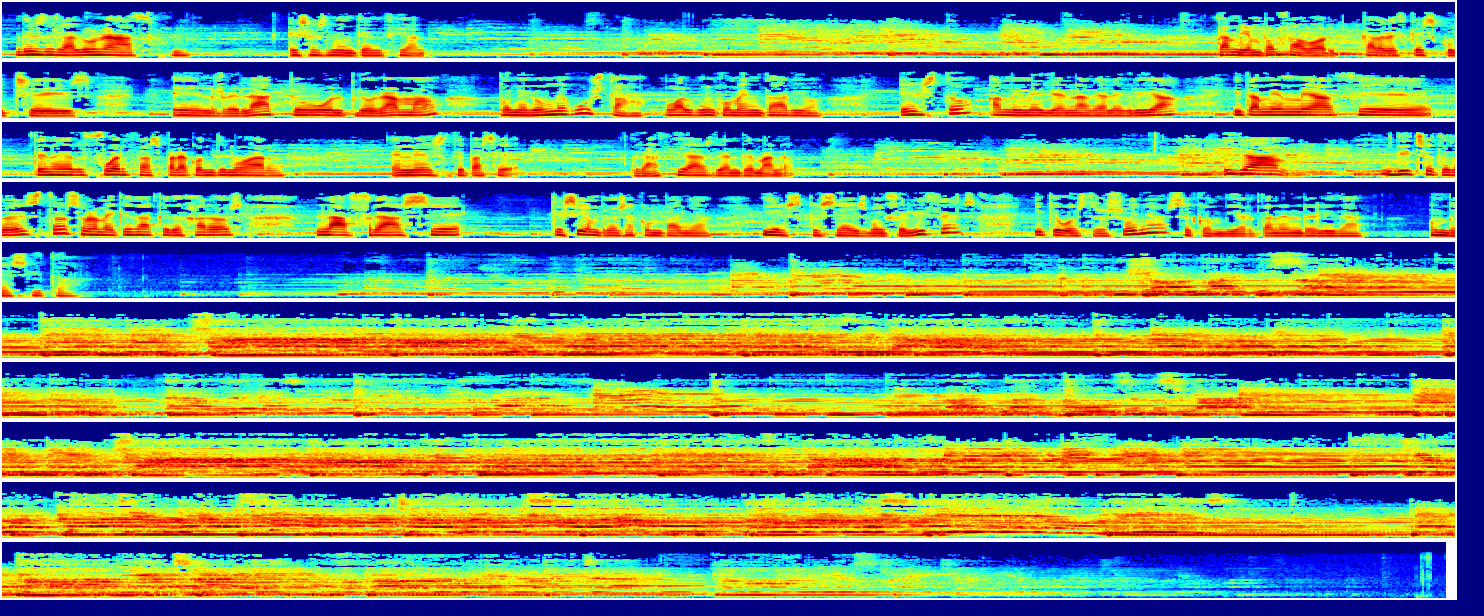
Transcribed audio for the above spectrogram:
desde la luna azul. Esa es mi intención. También, por favor, cada vez que escuchéis el relato o el programa, poner un me gusta o algún comentario. Esto a mí me llena de alegría y también me hace tener fuerzas para continuar en este paseo. Gracias de antemano. Y ya dicho todo esto, solo me queda que dejaros la frase que siempre os acompaña y es que seáis muy felices y que vuestros sueños se conviertan en realidad. Un besito.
